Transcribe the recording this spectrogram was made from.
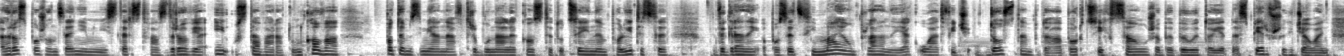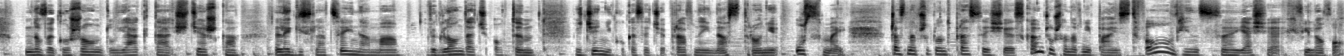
rozporządzenie Ministerstwa Zdrowia i ustawa ratunkowa, Potem zmiana w Trybunale Konstytucyjnym. Politycy wygranej opozycji mają plany, jak ułatwić dostęp do aborcji. Chcą, żeby były to jedne z pierwszych działań nowego rządu. Jak ta ścieżka legislacyjna ma wyglądać o tym w Dzienniku Gazecie Prawnej na stronie ósmej. Czas na przegląd prasy się skończył, szanowni państwo, więc ja się chwilowo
